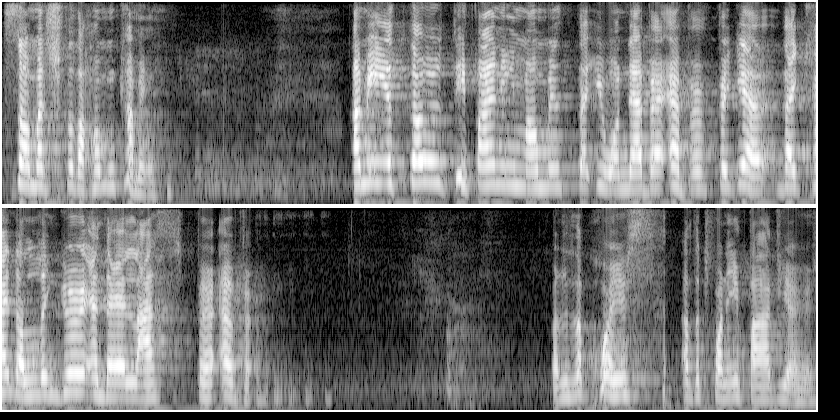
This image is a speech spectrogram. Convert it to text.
so much for the homecoming. I mean, it's those defining moments that you will never ever forget. They kind of linger and they last forever. But in the course of the 25 years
